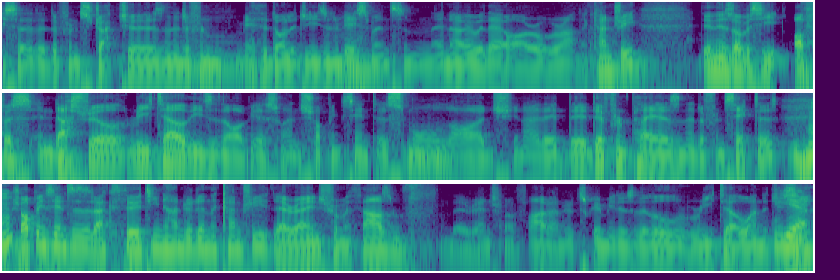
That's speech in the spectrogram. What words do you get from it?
So the different structures and the different methodologies and investments, and they know where they are all around the country. Then there's obviously office, industrial, retail. These are the obvious ones. Shopping centers, small, mm. large. You know, they're, they're different players in the different sectors. Mm-hmm. Shopping centers are like 1,300 in the country. They range from a thousand. They range from 500 square meters, the little retail one that you Yeah. see,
